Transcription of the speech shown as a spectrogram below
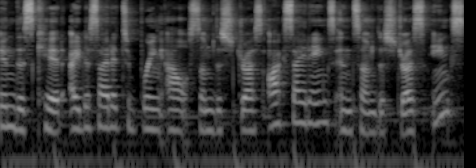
in this kit, I decided to bring out some Distress Oxide inks and some Distress inks,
